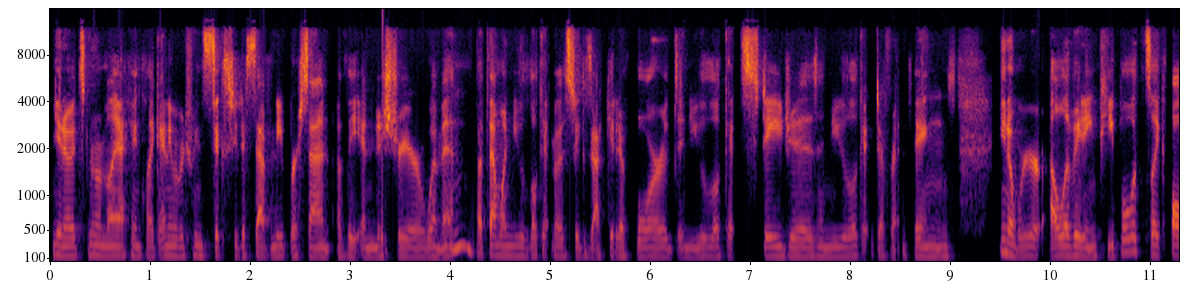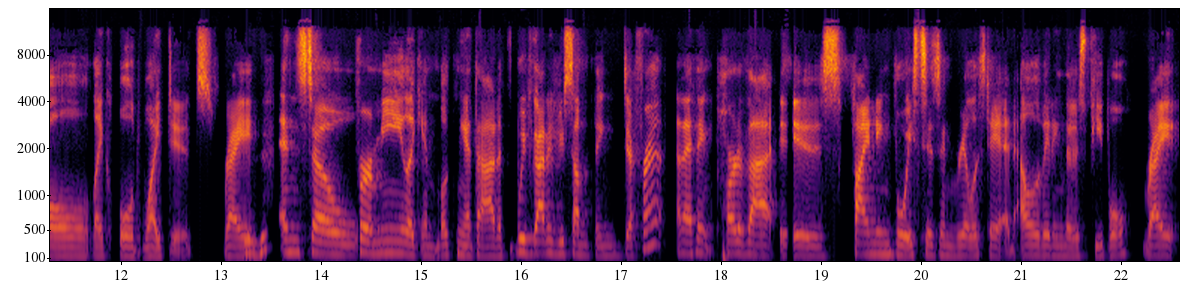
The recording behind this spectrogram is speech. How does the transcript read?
You know, it's normally, I think, like anywhere between 60 to 70% of the industry industry are women. But then when you look at most executive boards and you look at stages and you look at different things, you know, where you're elevating people, it's like all like old white dudes. Right. Mm-hmm. And so for me, like in looking at that, we've got to do something different. And I think part of that is finding voices in real estate and elevating those people. Right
